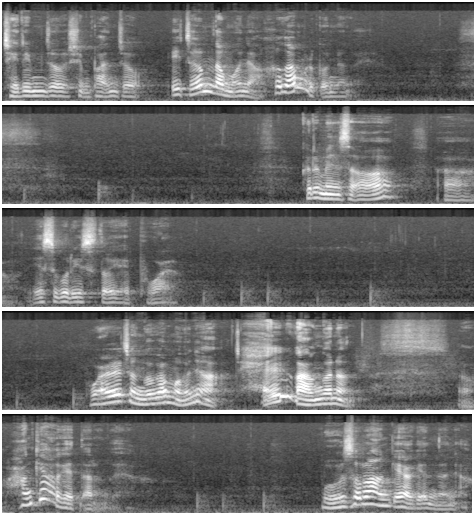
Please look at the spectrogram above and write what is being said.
재림주, 심판주 이 전부 다 뭐냐 허감을 끊는 거예요. 그러면서 어, 예수 그리스도의 부활. 부활 증거가 뭐냐? 제일 강한 거는 어, 함께 하겠다는 거예요. 무엇으로 함께 하겠느냐?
